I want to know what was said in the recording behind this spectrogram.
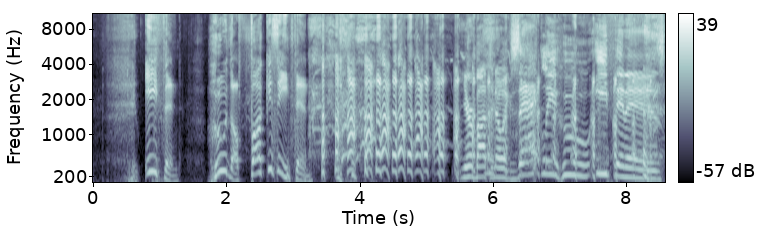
Ethan. Who the fuck is Ethan? You're about to know exactly who Ethan is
